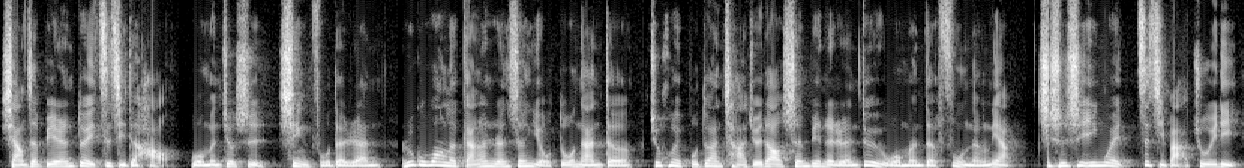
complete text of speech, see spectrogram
想着别人对自己的好，我们就是幸福的人。如果忘了感恩人生有多难得，就会不断察觉到身边的人对我们的负能量，其实是因为自己把注意力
